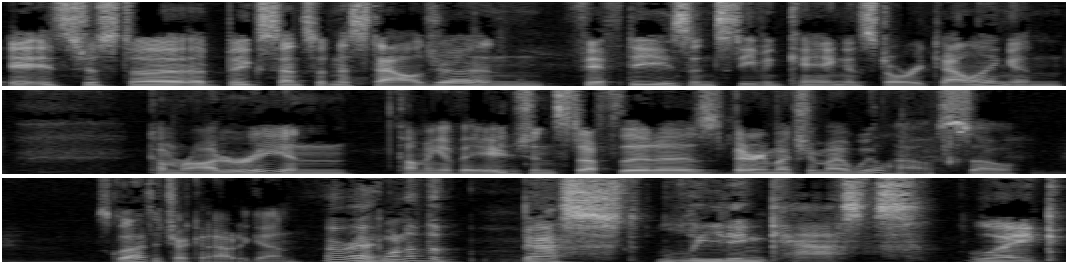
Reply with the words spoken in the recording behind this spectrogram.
it's just a, a big sense of nostalgia and 50s and Stephen King and storytelling and camaraderie and coming of age and stuff that is very much in my wheelhouse. So I was glad to check it out again. all right. one of the best leading casts. Like,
